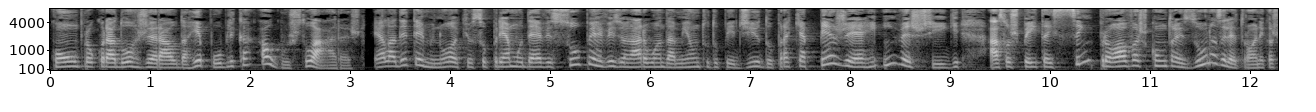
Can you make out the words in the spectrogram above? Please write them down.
com o Procurador-Geral da República, Augusto Aras. Ela determinou que o Supremo deve supervisionar o andamento do pedido para que a PGR investigue as suspeitas sem provas contra as urnas eletrônicas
